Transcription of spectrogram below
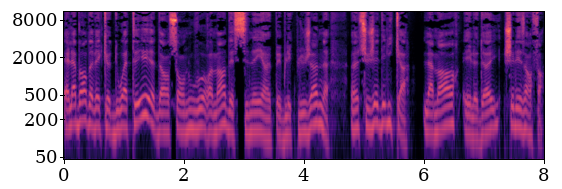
Elle aborde avec doigté, dans son nouveau roman destiné à un public plus jeune, un sujet délicat, la mort et le deuil chez les enfants.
